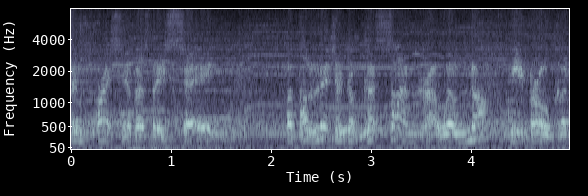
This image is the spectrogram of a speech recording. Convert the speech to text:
Impressive as they say, but the legend of Cassandra will not be broken.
